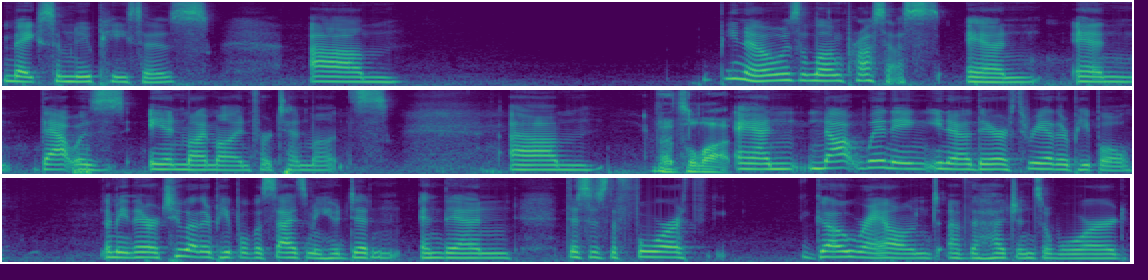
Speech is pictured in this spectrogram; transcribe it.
make some new pieces. Um, you know, it was a long process, and and that was in my mind for ten months. Um, That's a lot. And not winning, you know, there are three other people. I mean, there are two other people besides me who didn't, and then this is the fourth go round of the Hudgens Award.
